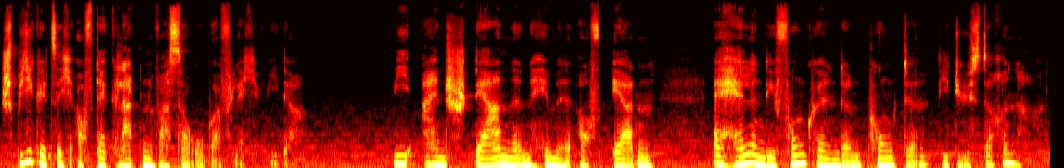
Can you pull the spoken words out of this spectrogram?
spiegelt sich auf der glatten Wasseroberfläche wieder. Wie ein Sternenhimmel auf Erden erhellen die funkelnden Punkte die düstere Nacht.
